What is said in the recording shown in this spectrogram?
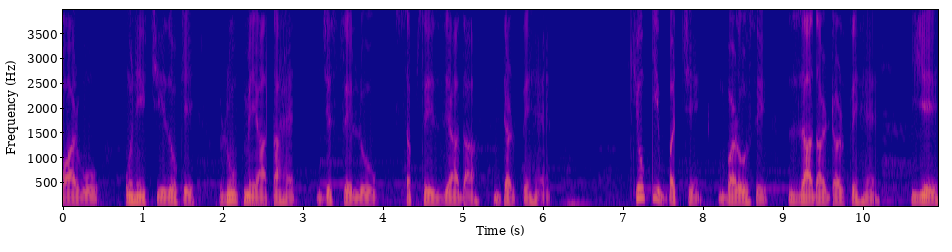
और वो उन्हीं चीज़ों के रूप में आता है जिससे लोग सबसे ज़्यादा डरते हैं। क्योंकि बच्चे बड़ों से ज़्यादा डरते हैं, ये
